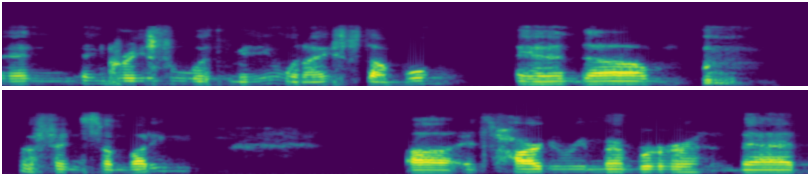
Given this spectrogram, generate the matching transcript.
and, and, graceful with me when I stumble and um, offend somebody. Uh, it's hard to remember that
